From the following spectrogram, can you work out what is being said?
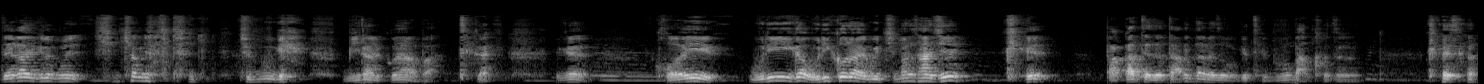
내가 알기로 보면 심청년 중국의 미랄 거야 아마. 내가 그러니까 거의 우리가 우리 거로 알고 있지만 사실 그게 바깥에서 다른 나라에서 온 게 대부분 많거든. 그래서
